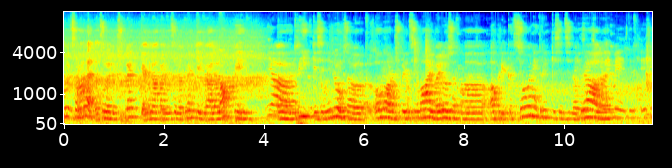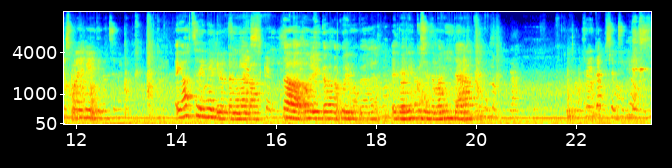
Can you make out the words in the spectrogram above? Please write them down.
Kuule, kas sa mäletad, sul oli üks plekk ja mina panin selle pleki peale lapi. triikisin ilusa, oma arust leidsin maailma ilusama aplikatsiooni, triikisin sinna peale. ja siis mulle ei meeldinud sellega jah, see ei meeldinud talle väga. ta oli ikka väga kuri mu peale, et ma rikkusin tema riide ära. see oli täpselt siin keskel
